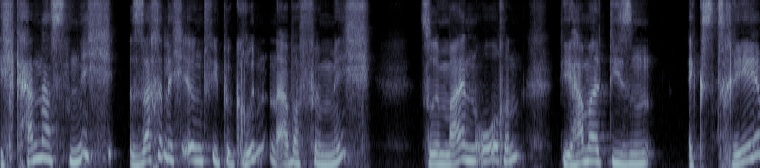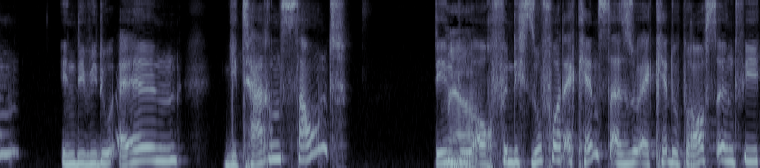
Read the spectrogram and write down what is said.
ich kann das nicht sachlich irgendwie begründen, aber für mich, so in meinen Ohren, die haben halt diesen extrem individuellen Gitarrensound, den ja. du auch, finde ich, sofort erkennst. Also du erkennst, du brauchst irgendwie,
